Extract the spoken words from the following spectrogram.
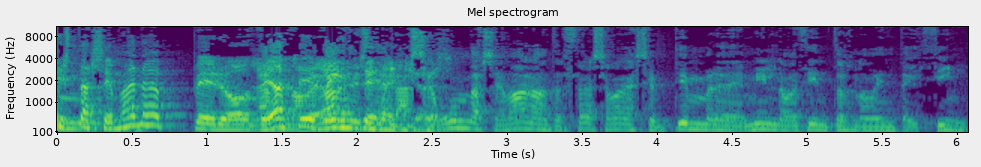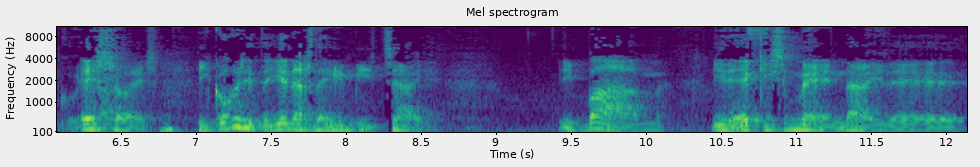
esta semana, pero de Las hace novedades 20 de años. la segunda semana o tercera semana de septiembre de 1995. y Eso tal. es. Y coges y te llenas de Image. Y BAM. Y de X-Men, ay, de,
